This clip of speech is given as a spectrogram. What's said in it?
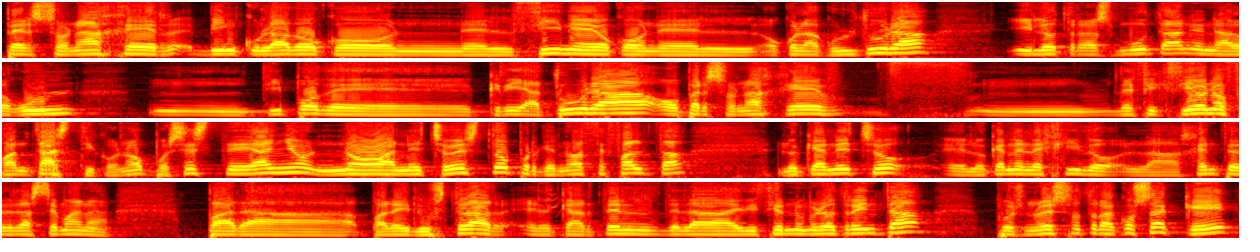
personaje vinculado con el cine o con, el, o con la cultura y lo transmutan en algún mm, tipo de criatura o personaje mm, de ficción o fantástico, ¿no? Pues este año no han hecho esto porque no hace falta. Lo que han hecho, eh, lo que han elegido la gente de la semana para, para, ilustrar el cartel de la edición número 30, pues no es otra cosa que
